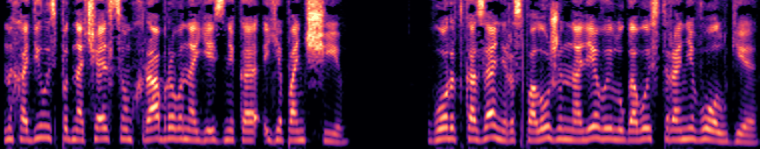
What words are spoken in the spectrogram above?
находилась под начальством храброго наездника Япончи. Город Казань расположен на левой луговой стороне Волги.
